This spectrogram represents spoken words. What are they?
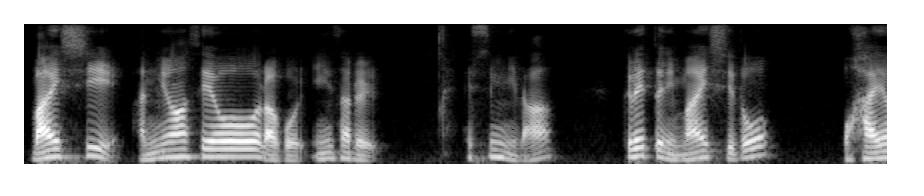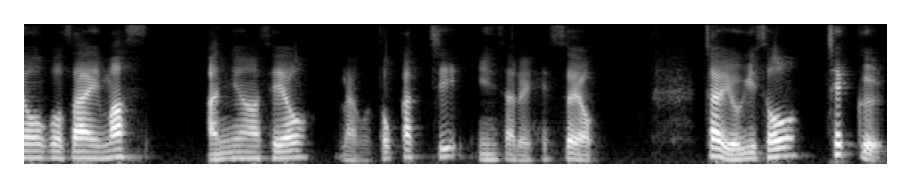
마이씨, 안녕하세요 라고 인사를 했습니다. 그랬더니 마이씨도 오하요 고자이마스, 안녕하세요 라고 똑같이 인사를 했어요. 자, 여기서 체크.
